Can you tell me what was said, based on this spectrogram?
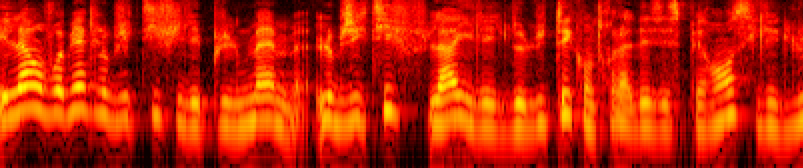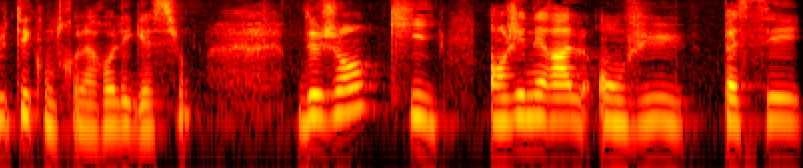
Et là, on voit bien que l'objectif, il est plus le même. L'objectif, là, il est de lutter contre la désespérance, il est de lutter contre la relégation de gens qui, en général, ont vu passer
